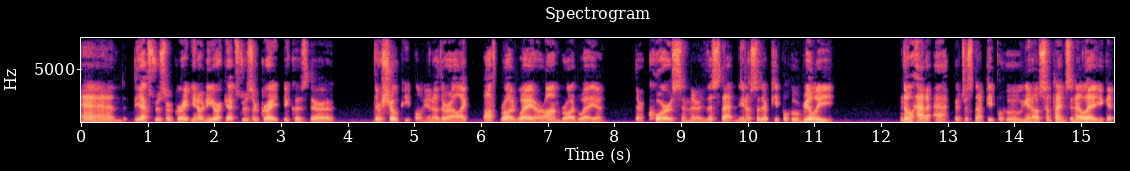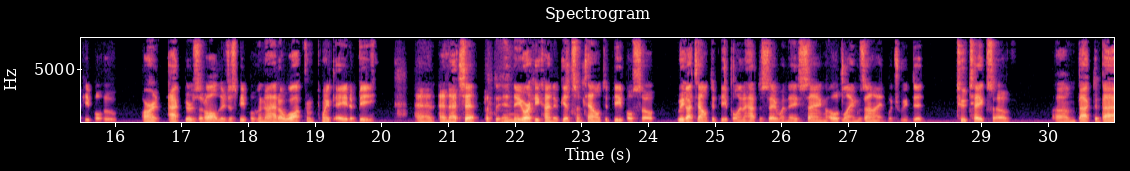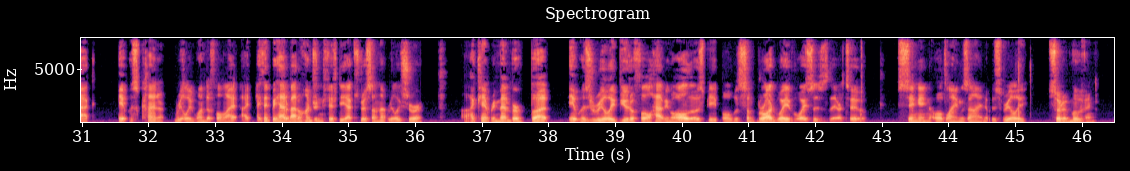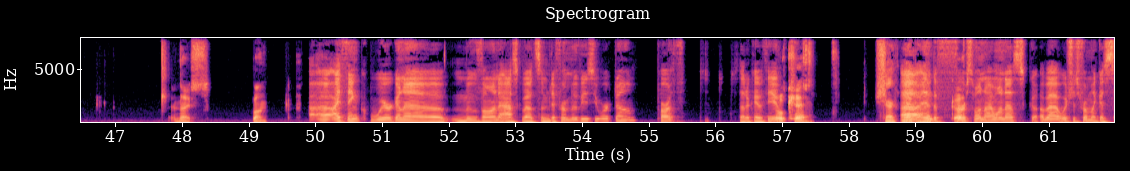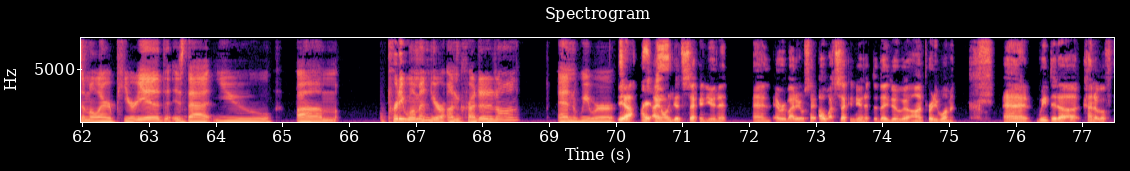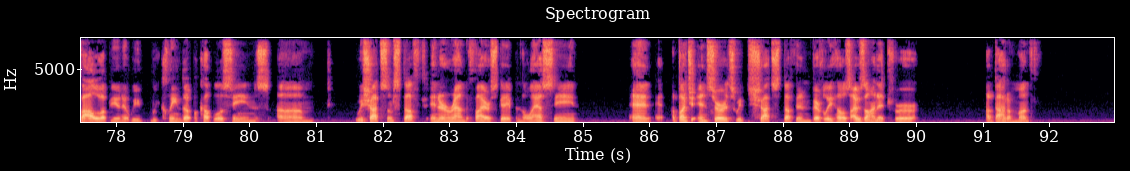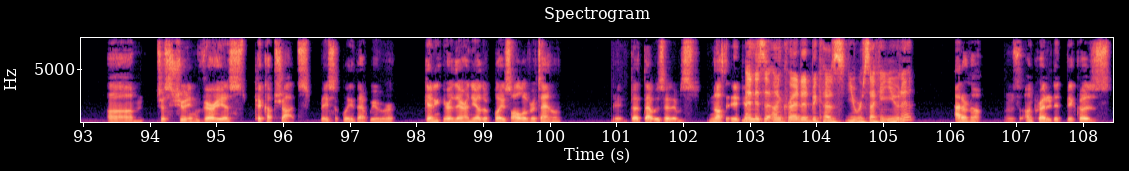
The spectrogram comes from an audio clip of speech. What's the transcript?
and the extras are great. You know, New York extras are great because they're they're show people. You know, they're uh, like off Broadway or on Broadway, and they're coarse and they're this that. You know, so they're people who really know how to act. They're just not people who you know. Sometimes in LA, you get people who aren't actors at all. They're just people who know how to walk from point A to B, and and that's it. But in New York, you kind of get some talented people. So we got talented people, and I have to say, when they sang "Auld Lang Syne," which we did two takes of um, back to back, it was kind of really wonderful. I, I, I think we had about 150 extras. I'm not really sure. I can't remember, but it was really beautiful having all those people with some Broadway voices there too, singing "Auld Lang Syne." It was really sort of moving and nice, fun. Uh, I think we're gonna move on to ask about some different movies you worked on. Parth, is that okay with you? Okay. Sure. Yeah, uh, and the first one I want to ask about, which is from like a similar period, is that you, um, Pretty Woman, you're uncredited on, and we were Yeah, I, I only did second unit, and everybody will say, "Oh, what second unit did they do on Pretty Woman?" And we did a kind of a follow up unit. We we cleaned up a couple of scenes. Um, we shot some stuff in and around the fire escape in the last scene. And a bunch of inserts. We shot stuff in Beverly Hills. I was on it for about a month, um, just shooting various pickup shots, basically that we were getting here, there, and the other place all over town. It- that that was it. It was nothing. It, And is it uncredited because you were second unit? I don't know. It was uncredited because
